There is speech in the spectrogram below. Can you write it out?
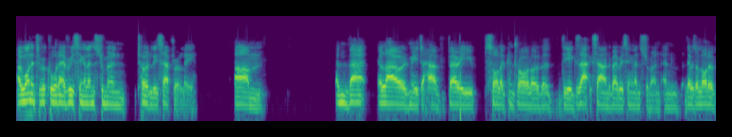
I wanted to record every single instrument totally separately. Um, and that allowed me to have very solid control over the exact sound of every single instrument. And there was a lot of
